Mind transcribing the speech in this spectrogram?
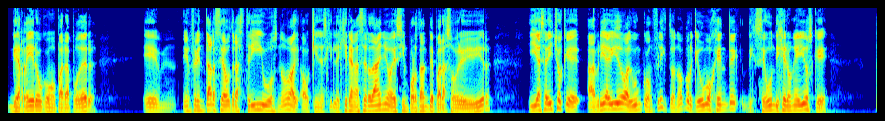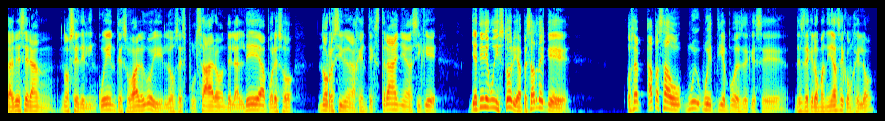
guerrero como para poder eh, enfrentarse a otras tribus, ¿no? A quienes le quieran hacer daño es importante para sobrevivir. Y ya se ha dicho que habría habido algún conflicto, ¿no? Porque hubo gente, según dijeron ellos, que tal vez eran, no sé, delincuentes o algo y los expulsaron de la aldea, por eso no reciben a gente extraña, así que ya tienen una historia, a pesar de que, o sea, ha pasado muy buen tiempo desde que se, desde que la humanidad se congeló,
